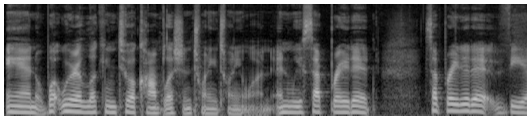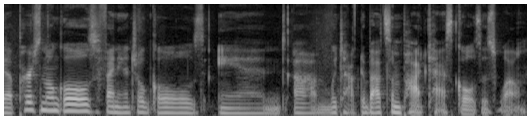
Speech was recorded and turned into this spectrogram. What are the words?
and what we were looking to accomplish in 2021. And we separated separated it via personal goals, financial goals, and um, we talked about some podcast goals as well.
